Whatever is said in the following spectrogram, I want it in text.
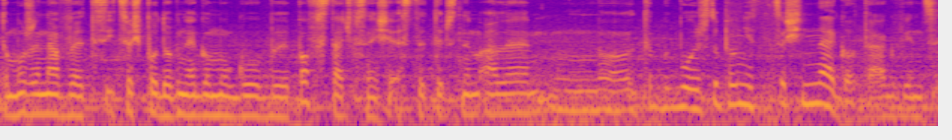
to może nawet i coś podobnego mogłoby powstać w sensie estetycznym, ale no, to by było już zupełnie coś innego, tak? Więc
